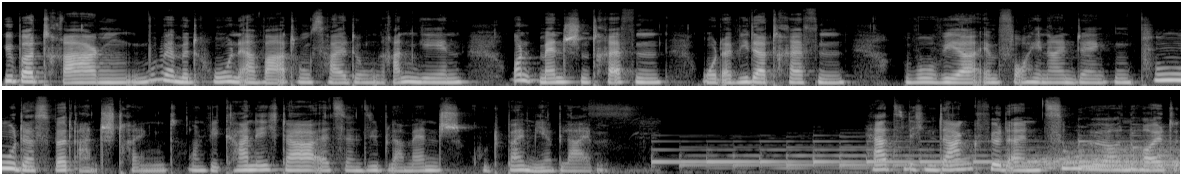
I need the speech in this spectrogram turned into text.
übertragen, wo wir mit hohen Erwartungshaltungen rangehen und Menschen treffen oder wieder treffen, wo wir im Vorhinein denken, puh, das wird anstrengend. Und wie kann ich da als sensibler Mensch gut bei mir bleiben? Herzlichen Dank für dein Zuhören heute.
